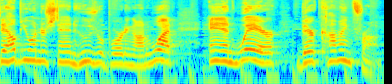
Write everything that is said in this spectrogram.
to help you understand who's reporting on what and where they're coming from.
